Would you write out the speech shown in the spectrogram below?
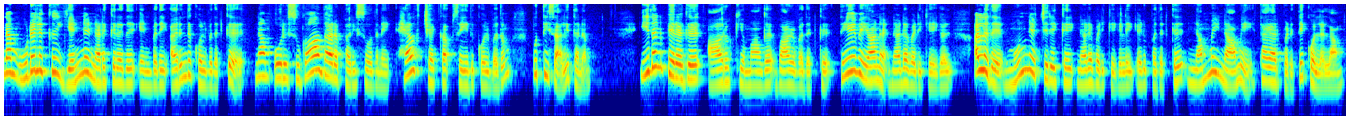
நம் உடலுக்கு என்ன நடக்கிறது என்பதை அறிந்து கொள்வதற்கு நாம் ஒரு சுகாதார பரிசோதனை ஹெல்த் செக்அப் செய்து கொள்வதும் புத்திசாலித்தனம். இதன் பிறகு ஆரோக்கியமாக வாழ்வதற்கு தேவையான நடவடிக்கைகள் அல்லது முன்னெச்சரிக்கை நடவடிக்கைகளை எடுப்பதற்கு நம்மை நாமே தயார்படுத்திக் கொள்ளலாம்.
